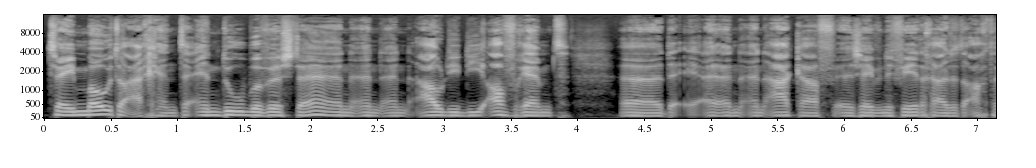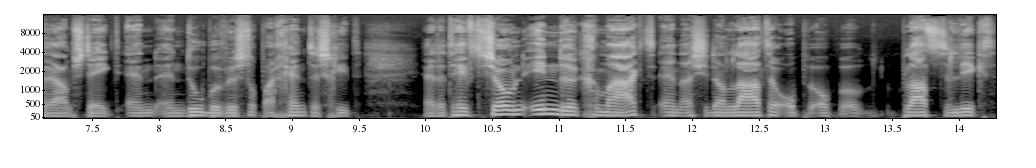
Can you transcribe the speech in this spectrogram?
twee motoragenten en doelbewust, hè, en, en, en Audi die afremt, de, een, een AK-47 uit het achterraam steekt en, en doelbewust op agenten schiet. Ja, dat heeft zo'n indruk gemaakt. En als je dan later op, op, op plaats delict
